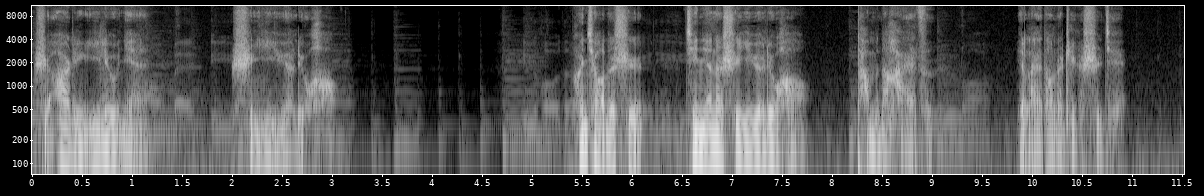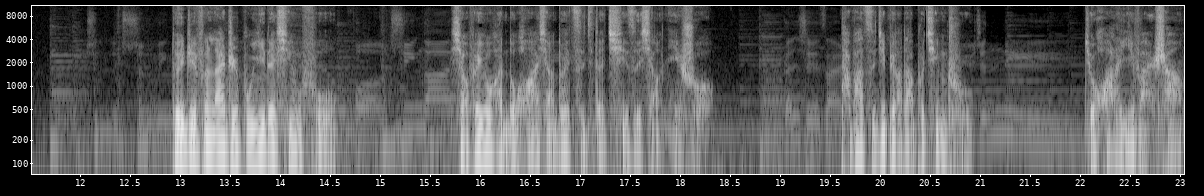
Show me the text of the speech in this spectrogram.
是二零一六年十一月六号。很巧的是，今年的十一月六号，他们的孩子也来到了这个世界。对这份来之不易的幸福，小飞有很多话想对自己的妻子小妮说。他怕自己表达不清楚，就花了一晚上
